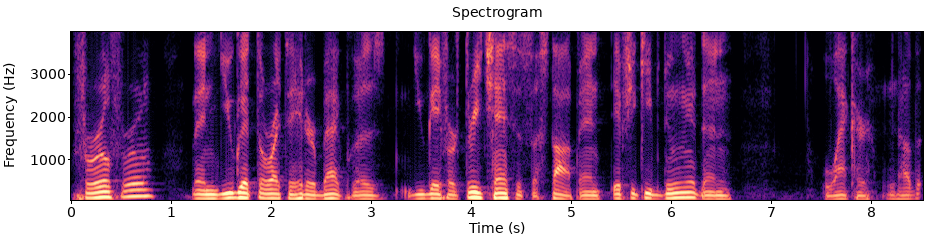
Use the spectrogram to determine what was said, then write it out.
for real, for real, then you get the right to hit her back because you gave her three chances to stop, and if she keeps doing it, then whack her. Nah, the-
